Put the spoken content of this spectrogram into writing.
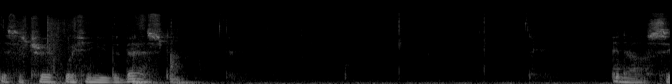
This is Truth wishing you the best. And I'll see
